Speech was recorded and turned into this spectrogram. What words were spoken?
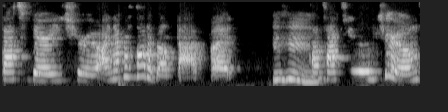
That's very true. I never thought about that, but Mm-hmm. That's actually really true.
